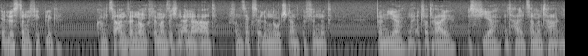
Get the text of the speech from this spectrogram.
Der lüsterne Fickblick kommt zur Anwendung, wenn man sich in einer Art von sexuellem Notstand befindet. Bei mir nach etwa drei bis vier enthaltsamen Tagen.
